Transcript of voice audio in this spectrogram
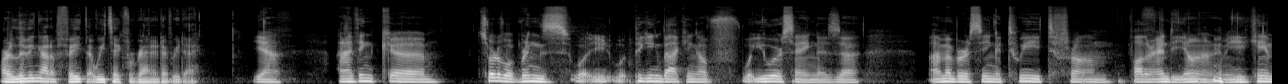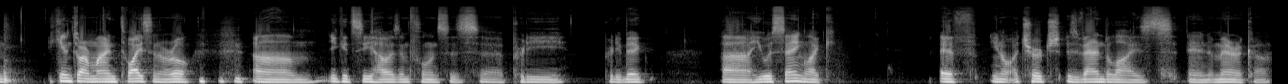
are living out of faith that we take for granted every day. Yeah, and I think um sort of what brings what, you, what piggybacking of what you were saying is, uh, I remember seeing a tweet from Father Andy Younan. I mean, he came he came to our mind twice in a row. Um, you could see how his influence is uh, pretty pretty big. Uh, he was saying like, if you know a church is vandalized in America,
